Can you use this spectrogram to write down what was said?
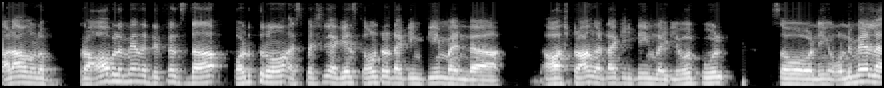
ஆனா அவங்களோட ப்ராப்ளமே அந்த டிஃபென்ஸ் தான் படுத்துரும் especially against counter attacking team and strong attacking team like Liverpool so நீங்க ஒண்ணுமே இல்லை.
